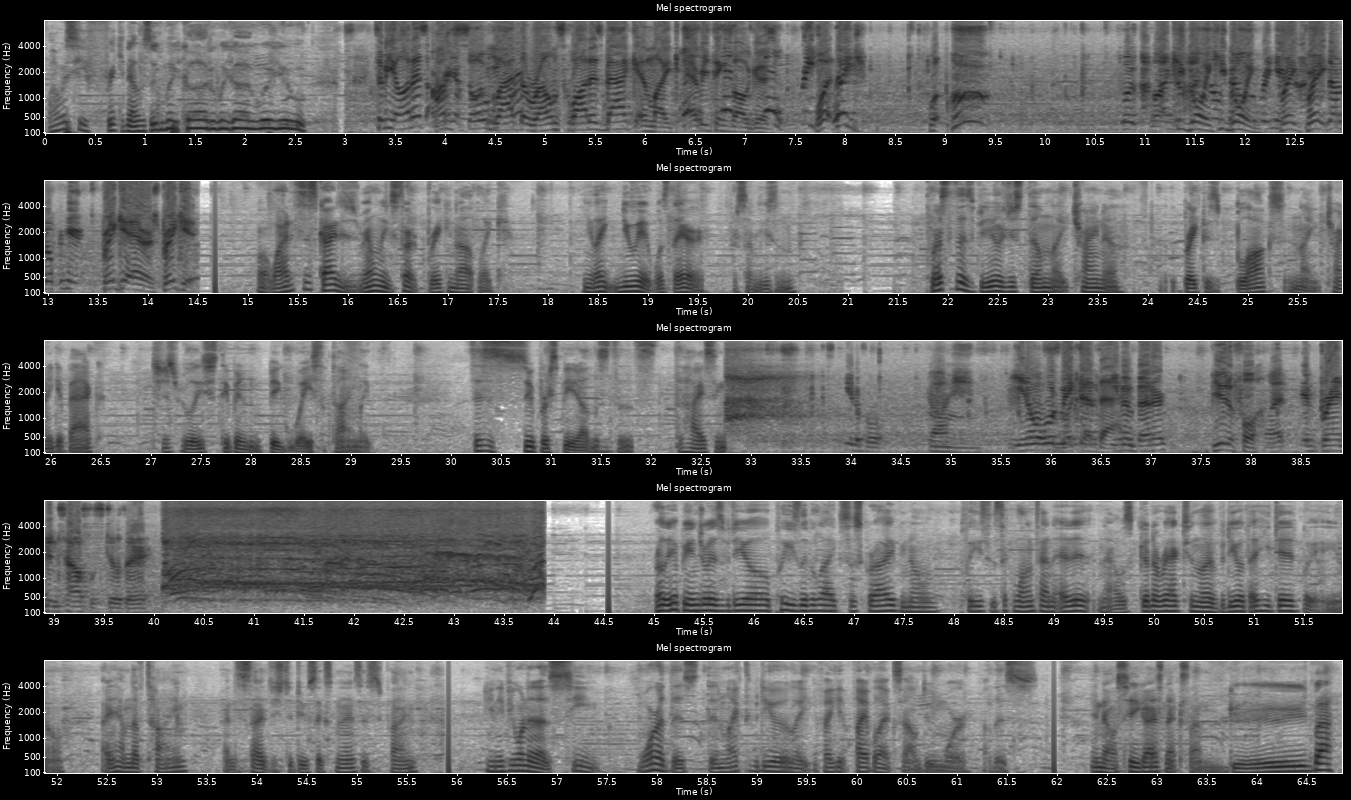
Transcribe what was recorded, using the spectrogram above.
why was he freaking out? He was like, oh my god, oh my god, where are you? To be honest, I'm so glad the Realm Squad is back and like everything's all good. What? Rage! What? Look, I, I Keep going, keep going. Break, break. Down over here. break it, Eris. Break it. Well, why did this guy just randomly start breaking up? Like, he like knew it was there for some reason. The rest of this video is just them like trying to break these blocks and like trying to get back. It's just really stupid and big waste of time. Like, this is super speed up. This is the, the highest thing. It's beautiful. Gosh. You know what would make that, that. even better? Beautiful. What? If Brandon's house was still there. Really hope you enjoyed this video. Please leave a like, subscribe. You know, please. It's took a long time to edit, and I was gonna react to another video that he did, but you know, I didn't have enough time. I decided just to do six minutes. It's fine. And if you want to see more of this, then like the video. Like if I get five likes, I'll do more of this. And I'll see you guys next time. Goodbye.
